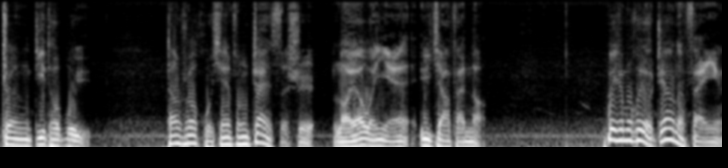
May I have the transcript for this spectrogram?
正低头不语。”当说虎先锋战死时，老妖闻言愈加烦恼。为什么会有这样的反应？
